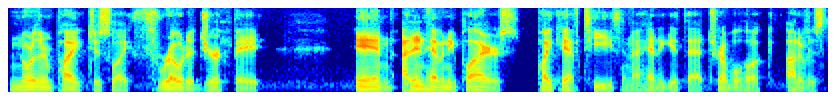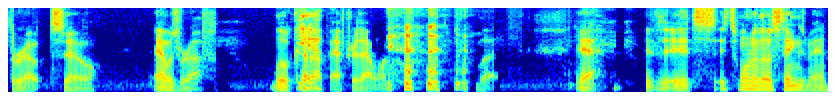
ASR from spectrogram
northern pike just like throat a jerk bait and I didn't have any pliers. Pike have teeth and I had to get that treble hook out of his throat. So that was rough. A little cut Yeah. up after that one. but yeah, it's it's it's one of those things, man.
